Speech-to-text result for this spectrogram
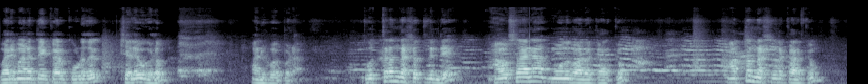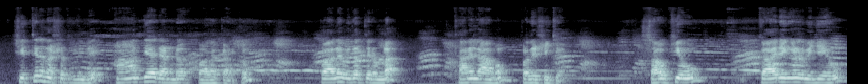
വരുമാനത്തേക്കാൾ കൂടുതൽ ചെലവുകളും അനുഭവപ്പെടാം. ഉത്തരം നക്ഷത്രത്തിന്റെ അവസാന മൂന്ന് പാദക്കാർക്കും അത്തം നക്ഷത്രക്കാർക്കും ചിത്തിര നക്ഷത്രത്തിന്റെ ആദ്യ രണ്ട് പാദക്കാർക്കും പല വിധത്തിലുള്ള ധനലാഭം പ്രതീക്ഷിക്കാം. സൗഖ്യവും കാര്യങ്ങൾ വിജയവും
